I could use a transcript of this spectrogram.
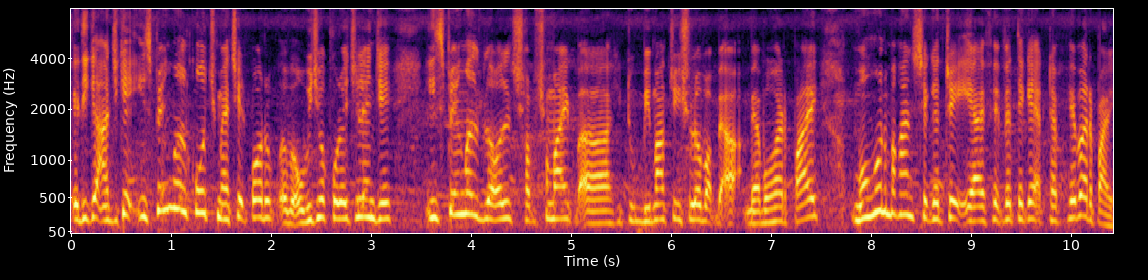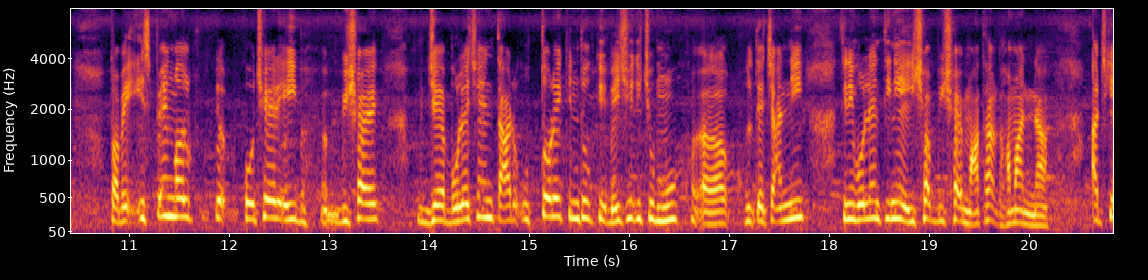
এদিকে আজকে ইস্টবেঙ্গল কোচ ম্যাচের পর অভিযোগ করেছিলেন যে ইস্টবেঙ্গল দল সবসময় একটু বিমাতৃসুলভ ব্যা- ব্যবহার পায়। মোহনবাগান সেক্ষেত্রে এআইএফএফ থেকে একটা ফেভার পায়। তবে ইস্টবেঙ্গল কোচের এই বিষয়ে যে বলেছেন তার উত্তরে কিন্তু বেশি কিছু মুখ খুলতে চাননি। তিনি বললেন, তিনি এইসব বিষয়ে মাথা ঘামান না। আজকে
